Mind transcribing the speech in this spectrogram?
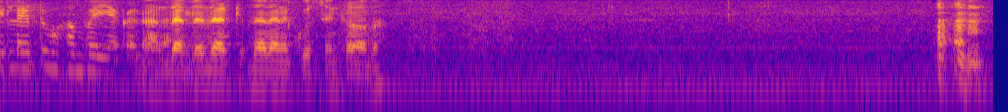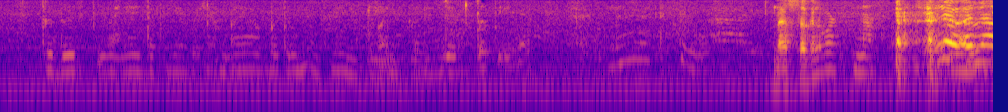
એટલે તું સંભળ્યા કર હા, દા- દાદા દાદાને ક્વેશ્ચન કરો તો નાસ્તો કરે પણ No, no,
